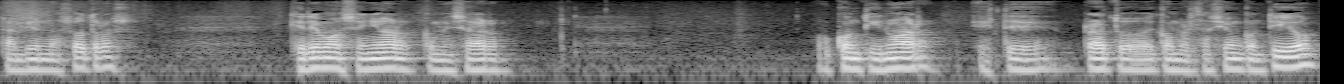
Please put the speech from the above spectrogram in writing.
también nosotros, queremos, Señor, comenzar o continuar este rato de conversación contigo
